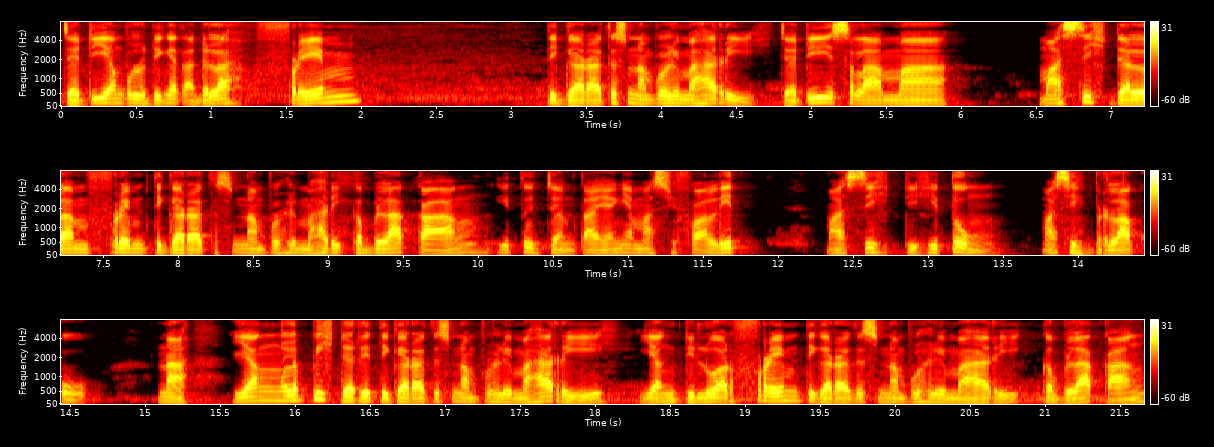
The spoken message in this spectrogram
Jadi yang perlu diingat adalah frame 365 hari. Jadi selama masih dalam frame 365 hari ke belakang itu jam tayangnya masih valid masih dihitung masih berlaku nah yang lebih dari 365 hari yang di luar frame 365 hari ke belakang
